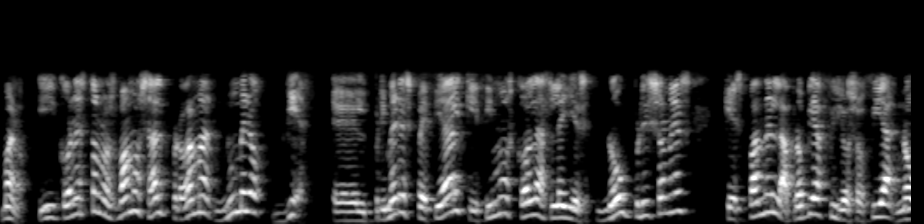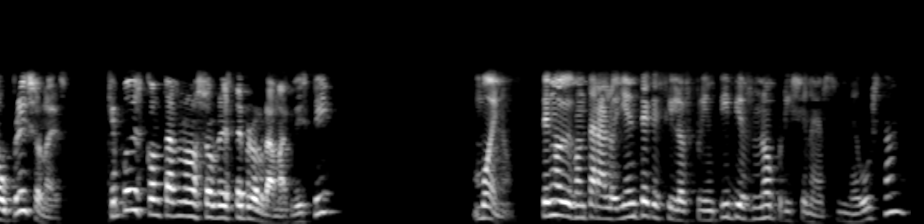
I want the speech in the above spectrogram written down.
Bueno, y con esto nos vamos al programa número 10, el primer especial que hicimos con las leyes No Prisoners que expanden la propia filosofía No Prisoners. ¿Qué puedes contarnos sobre este programa, Cristi? Bueno, tengo que contar al oyente que si los principios No Prisoners me gustan,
